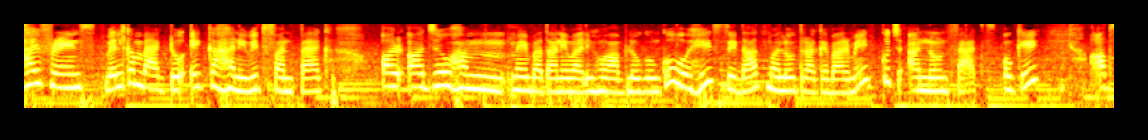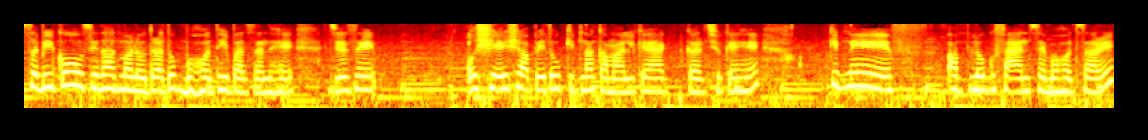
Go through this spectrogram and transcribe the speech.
Hi friends welcome back to एक कहानी विद फन पैक और आज जो हम, मैं बताने वाली हूँ आप लोगों को, वो है सिद्धार्थ मल्होत्रा के बारे में कुछ अननोन फैक्ट्स ओके आप सभी को सिद्धार्थ मल्होत्रा तो बहुत ही पसंद है। जैसे, उस शेरशाह पे तो कितना कमाल के एक्ट कर चुके हैं। कितने आप लोग फैंस हैं बहुत सारे।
